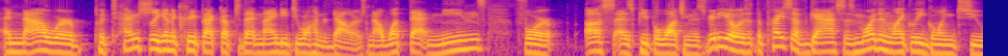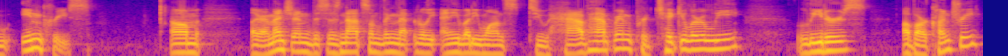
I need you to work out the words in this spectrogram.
and now we're potentially going to creep back up to that 90 to $100. Now, what that means for us as people watching this video is that the price of gas is more than likely going to increase. Um, like I mentioned, this is not something that really anybody wants to have happen, particularly leaders of our country.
